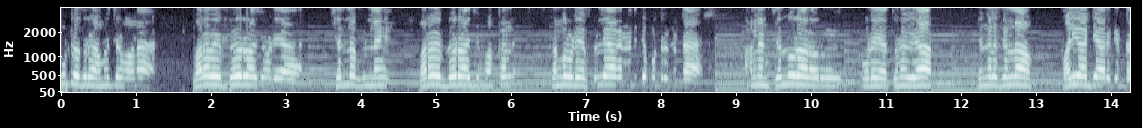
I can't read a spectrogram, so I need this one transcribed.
கூட்டுறவுத்துறை அமைச்சருமான பறவை பேரூராட்சியினுடைய செல்ல பிள்ளை பறவை பேரூராட்சி மக்கள் தங்களுடைய பிள்ளையாக நினைத்து கொண்டிருக்கின்ற அண்ணன் செல்லூரார் அவர்களுடைய துணைவியார் எங்களுக்கெல்லாம் வழிகாட்டியா இருக்கின்ற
